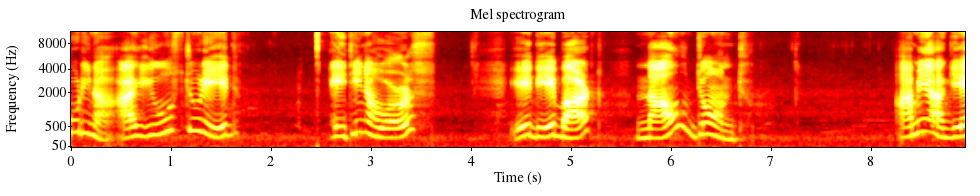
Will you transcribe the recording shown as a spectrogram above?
পড়ি না। I use to read eighteen hours a day but now don't আমি আগে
